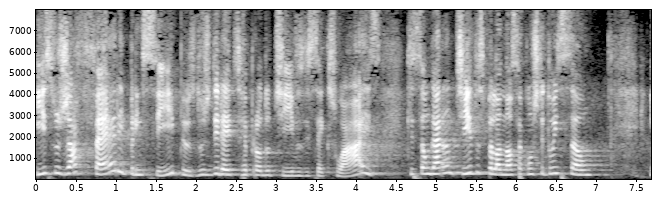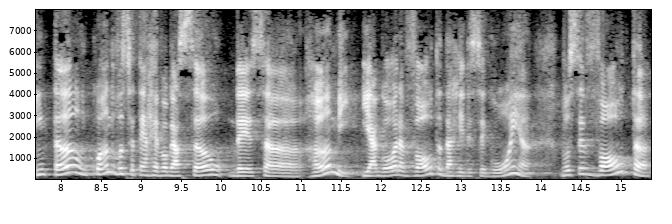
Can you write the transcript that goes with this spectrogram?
Isso já fere princípios dos direitos reprodutivos e sexuais que são garantidos pela nossa Constituição. Então, quando você tem a revogação dessa rame e agora volta da rede cegonha, você volta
